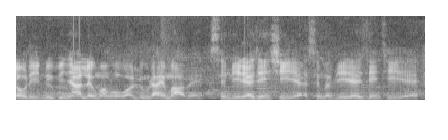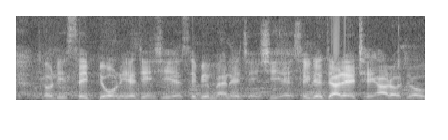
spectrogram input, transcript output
တော့ဒီနုပညာလုံးမှာမဟုတ်ပါလူတိုင်းမှာပဲအဆင်ပြေတဲ့ချိန်ရှိရဲအဆင်မပြေတဲ့ချိန်ရှိရဲကျွန်တော်ဒီစိတ်ပျော်နေတဲ့ချိန်ရှိရဲစိတ်ပြမန်းတဲ့ချိန်ရှိရဲစိတ်တက်ကြတဲ့အချိန်ကတော့ကျွန်တော်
